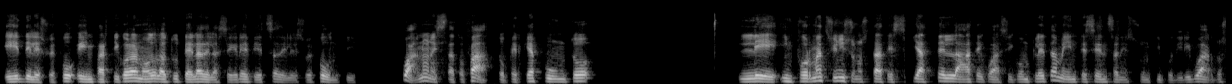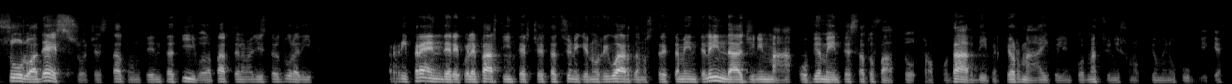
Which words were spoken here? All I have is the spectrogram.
e, delle sue fo- e in particolar modo la tutela della segretezza delle sue fonti. Qua non è stato fatto perché appunto le informazioni sono state spiattellate quasi completamente senza nessun tipo di riguardo. Solo adesso c'è stato un tentativo da parte della magistratura di riprendere quelle parti intercettazioni che non riguardano strettamente le indagini, ma ovviamente è stato fatto troppo tardi perché ormai quelle informazioni sono più o meno pubbliche.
